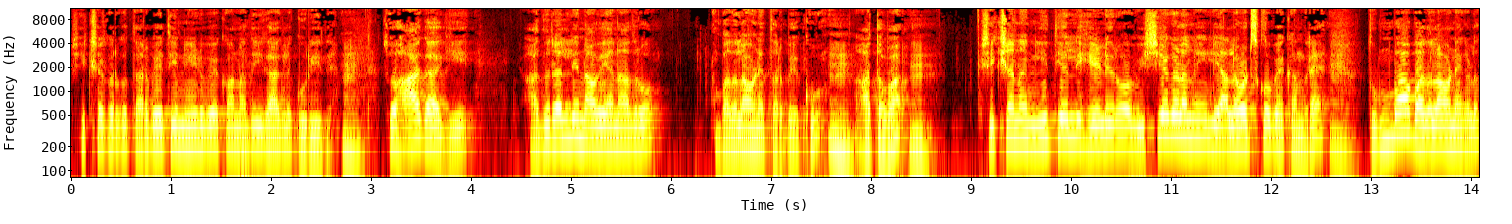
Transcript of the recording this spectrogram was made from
ಶಿಕ್ಷಕರಿಗೂ ತರಬೇತಿ ನೀಡಬೇಕು ಅನ್ನೋದು ಈಗಾಗಲೇ ಗುರಿ ಇದೆ. ಸೊ ಹಾಗಾಗಿ ಅದರಲ್ಲಿ ನಾವು ಏನಾದರೂ ಬದಲಾವಣೆ ತರಬೇಕು ಅಥವಾ ಶಿಕ್ಷಣ ನೀತಿಯಲ್ಲಿ ಹೇಳಿರುವ ವಿಷಯಗಳನ್ನು ಇಲ್ಲಿ ಅಳವಡಿಸ್ಕೋಬೇಕಂದ್ರೆ ತುಂಬಾ ಬದಲಾವಣೆಗಳು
